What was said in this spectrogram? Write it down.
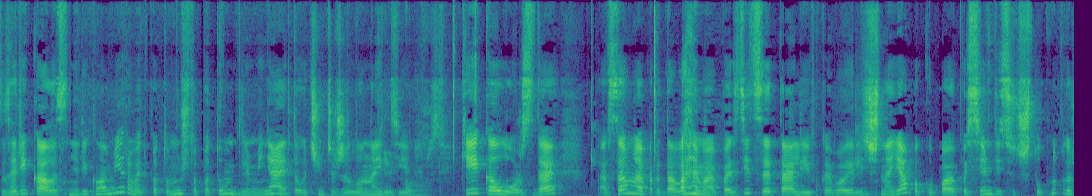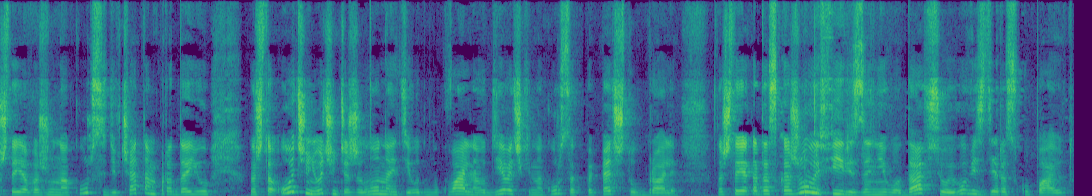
зарекалась не рекламировать, потому что потом для меня это очень тяжело найти. Кей Colors, да? А самая продаваемая позиция это оливковая. Лично я покупаю по 70 штук. Ну, потому что я вожу на курсы, девчатам продаю. Потому что очень-очень тяжело найти. Вот буквально вот девочки на курсах по 5 штук брали. Потому что я когда скажу в эфире за него, да, все, его везде раскупают.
